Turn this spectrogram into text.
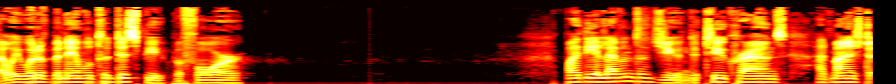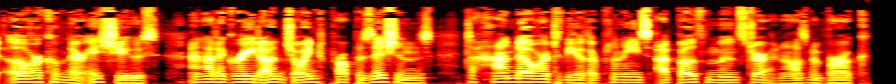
that we would have been able to dispute before. By the 11th of June, the two crowns had managed to overcome their issues and had agreed on joint propositions to hand over to the other plennies at both Munster and Osnabrück.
